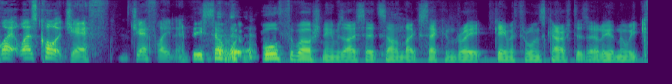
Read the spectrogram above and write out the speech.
Let's, let, us call it Jeff, Jeff Lightning. These sound, both the Welsh names I said sound like second-rate Game of Thrones characters earlier in the week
